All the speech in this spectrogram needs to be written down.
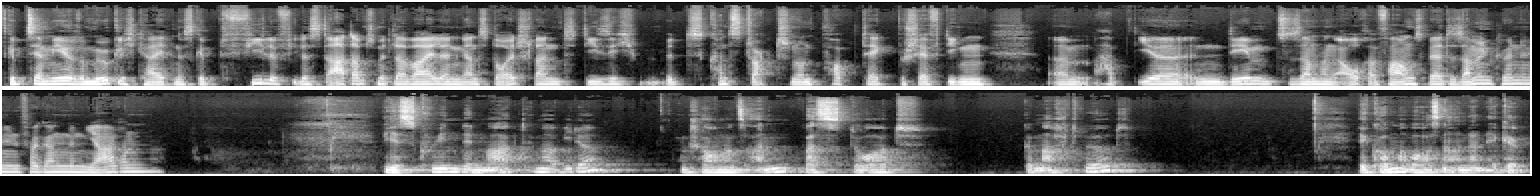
Es gibt ja mehrere Möglichkeiten. Es gibt viele, viele Startups mittlerweile in ganz Deutschland, die sich mit Construction und PopTech beschäftigen, ähm, habt ihr in dem Zusammenhang auch Erfahrungswerte sammeln können in den vergangenen Jahren? Wir screenen den Markt immer wieder und schauen uns an, was dort gemacht wird. Wir kommen aber aus einer anderen Ecke.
